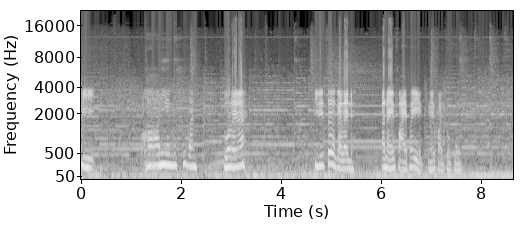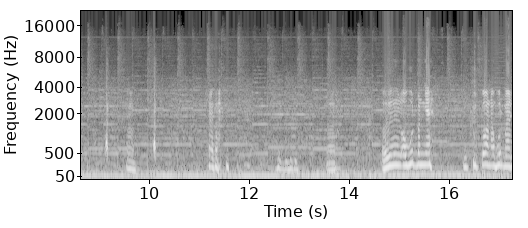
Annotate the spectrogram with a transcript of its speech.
ปีอ๋อ นี่ไงมาสู้กัน ตัวอะไรนะพีเดเตอร์กับอะไรเนี่ย อันไหนฝ่ายพระเอกอันไหนฝ่ายตัวโกง ออใช่ปะดูดิเออเอออาวุธมันไงมันคือก้อนอาวุธมัน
